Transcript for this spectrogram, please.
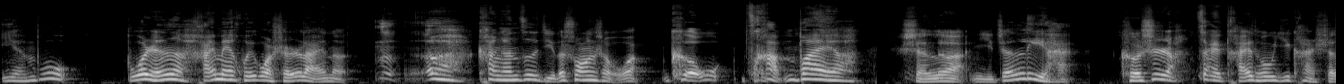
严部博人啊，还没回过神来呢。啊，看看自己的双手啊，可恶，惨败呀！神乐，你真厉害。可是啊，再抬头一看，神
